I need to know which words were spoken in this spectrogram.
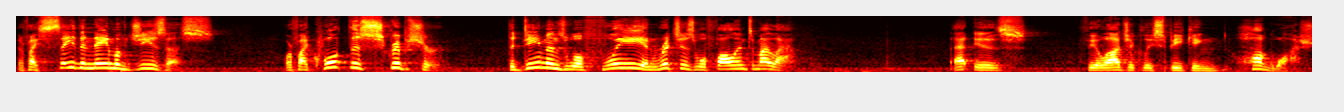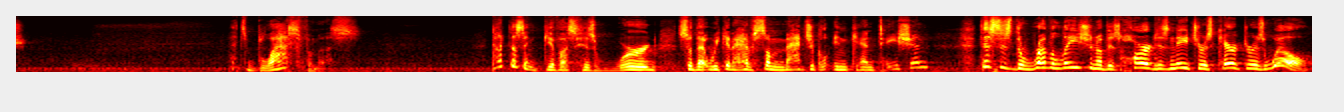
If I say the name of Jesus, or if I quote this scripture, the demons will flee and riches will fall into my lap. That is, theologically speaking, hogwash. That's blasphemous. God doesn't give us His word so that we can have some magical incantation. This is the revelation of His heart, His nature, His character, His will.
